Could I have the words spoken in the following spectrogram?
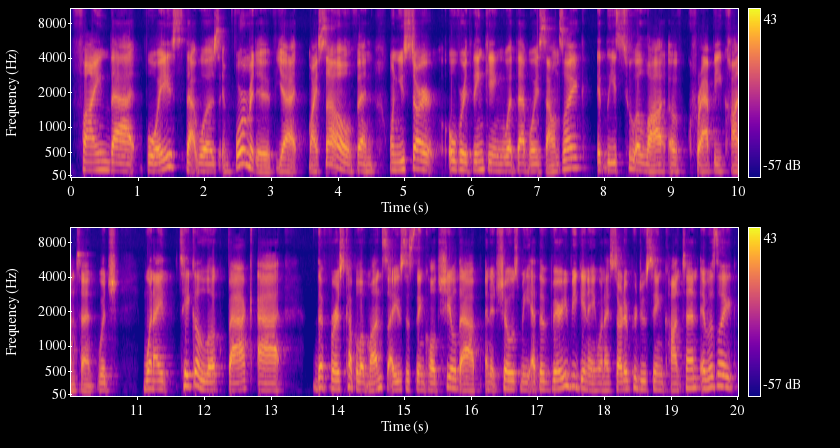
find that voice that was informative yet myself. And when you start overthinking what that voice sounds like, it leads to a lot of crappy content, which when I take a look back at the first couple of months, I used this thing called Shield app, and it shows me at the very beginning when I started producing content, it was like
